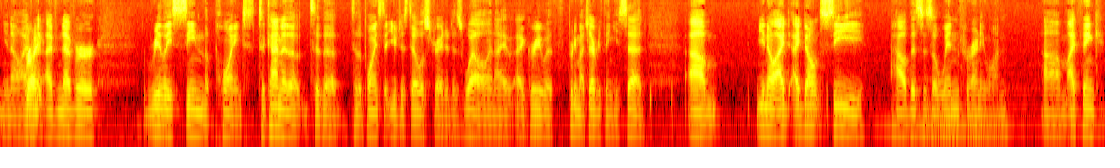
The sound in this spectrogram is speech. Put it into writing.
You know, I've, Right. I've never really seen the point to kind of to the to the points that you just illustrated as well. And I, I agree with pretty much everything you said. Um, you know, I I don't see how this is a win for anyone. Um, I think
